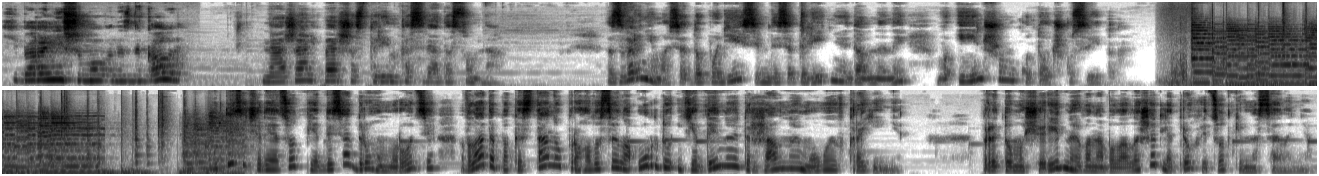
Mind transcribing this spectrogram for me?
Хіба раніше мови не зникали? На жаль, перша сторінка свята сумна. Звернімося до подій 70-літньої давнини в іншому куточку світу. У 1952 році влада Пакистану проголосила урду єдиною державною мовою в країні, при тому, що рідною вона була лише для 3% населення.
